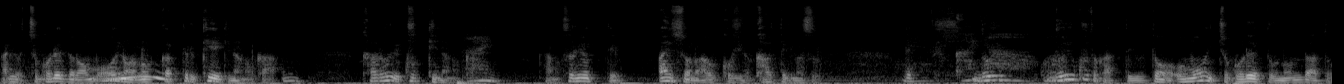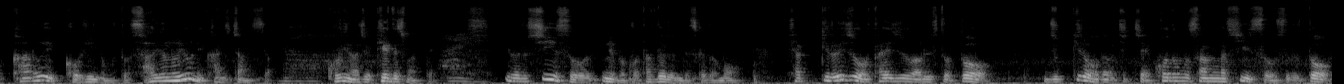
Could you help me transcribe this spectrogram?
あるいはチョコレートの重いのが乗っかってるケーキなのか、うん。軽いクッキーなのか、はい。あのそれによって相性の合うコーヒーが変わってきますでどういうなどういうことかっていうと重いチョコレートを飲んだ後軽いコーヒー飲むと白湯のように感じちゃうんですよ。コーヒーの味が消えてしまって。はい。いわゆるシーソーに僕は立てるんですけども100キロ以上体重ある人と10キロほどのちっちゃい子供さんがシーソーをすると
